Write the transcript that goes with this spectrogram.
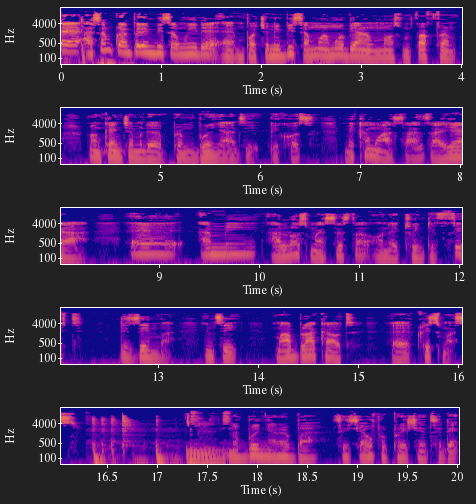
Eh, as some cramping be some way there, and poach me be some more mobile and most far from non can chim the Brembrunyadi because me come as as a year. Eh, I mean, I lost my sister on the 25th December. And see, my blackout uh, Christmas. Nabrunyaraba, since you have preparation today.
